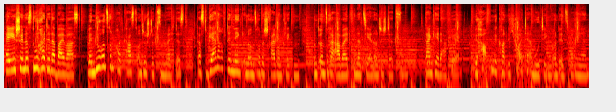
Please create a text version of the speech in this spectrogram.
Hey, schön, dass du heute dabei warst. Wenn du unseren Podcast unterstützen möchtest, darfst du gerne auf den Link in unserer Beschreibung klicken und unsere Arbeit finanziell unterstützen. Danke dafür. Wir hoffen, wir konnten dich heute ermutigen und inspirieren.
